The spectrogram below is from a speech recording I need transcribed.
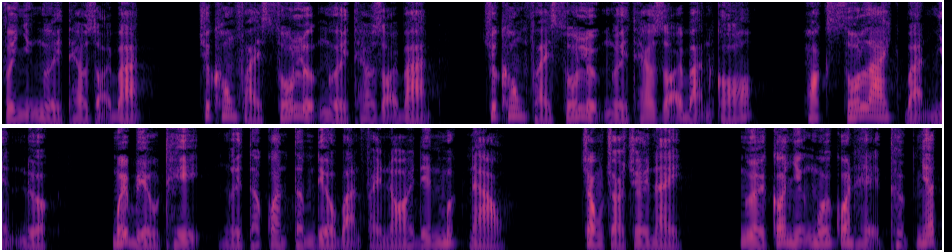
với những người theo dõi bạn, chứ không phải số lượng người theo dõi bạn, chứ không phải số lượng người theo dõi bạn có, hoặc số like bạn nhận được, mới biểu thị người ta quan tâm điều bạn phải nói đến mức nào. Trong trò chơi này, người có những mối quan hệ thực nhất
